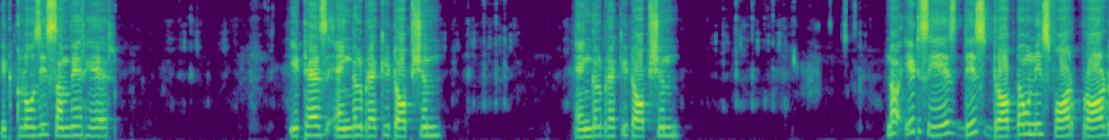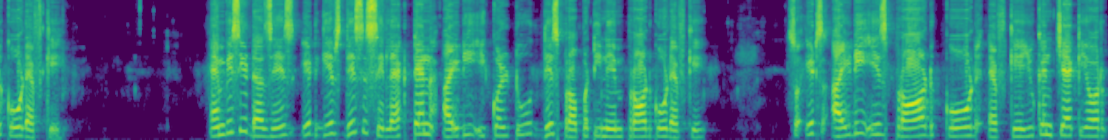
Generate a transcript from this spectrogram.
It closes somewhere here. It has angle bracket option angle bracket option. Now it says this drop down is for prod code fk MVC does is it gives this select an ID equal to this property name prod code fk so its ID is prod code fk you can check your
